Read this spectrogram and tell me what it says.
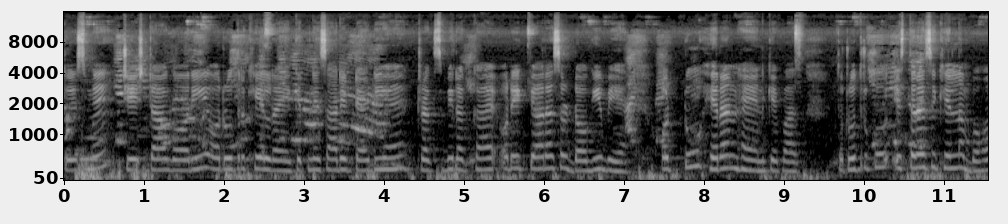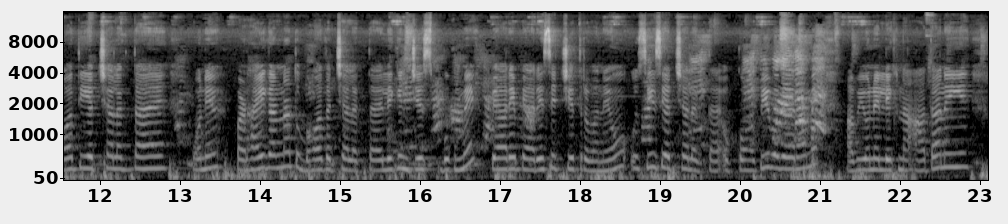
तो इसमें चेष्टा, गौरी और रुद्र खेल रहे हैं। कितने सारे टैडी हैं ट्रक्स भी रखा है और एक प्यारा सा डॉगी भी है और टू हिरन है इनके पास। तो रुद्र को इस तरह से खेलना बहुत ही अच्छा लगता है। उन्हें पढ़ाई करना तो बहुत अच्छा लगता है, लेकिन जिस बुक में प्यारे प्यारे से चित्र बने हों, उसी से अच्छा लगता है। और कॉपी वगैरह में अभी उन्हें लिखना आता नहीं है।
